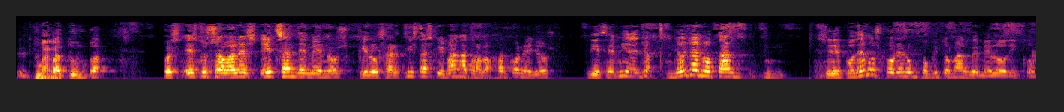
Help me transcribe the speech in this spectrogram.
el tumpa Vale. tumpa. Pues estos chavales echan de menos que los artistas que van a trabajar con ellos dicen, mira, yo, yo ya no tan... Si le podemos poner un poquito más de melódico,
